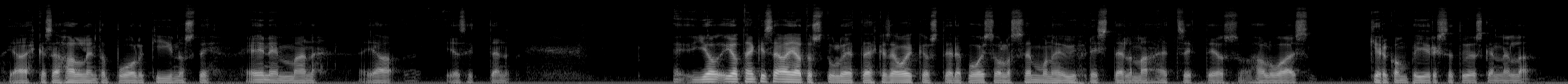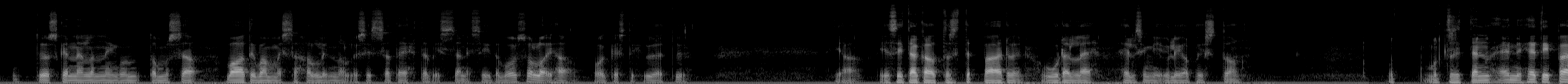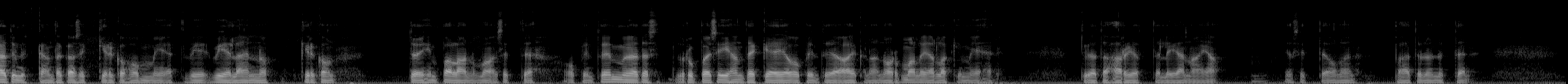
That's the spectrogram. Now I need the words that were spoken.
Ja ehkä se hallintopuoli kiinnosti enemmän ja, ja sitten jotenkin se ajatus tuli, että ehkä se oikeustiede voisi olla semmoinen yhdistelmä, että sitten jos haluaisi kirkon piirissä työskennellä, työskennellä niin kuin vaativammissa hallinnollisissa tehtävissä, niin siitä voisi olla ihan oikeasti hyötyä. Ja, ja sitä kautta sitten päädyin uudelleen Helsingin yliopistoon. Mut, mutta sitten en heti päätynytkään takaisin kirkon hommiin, että vie, vielä en ole kirkon töihin palannut, vaan sitten opintojen myötä sitten rupesin ihan tekemään jo opintojen aikana normaalia lakimiehen työtä harjoittelijana ja, ja sitten olen päätynyt nyt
